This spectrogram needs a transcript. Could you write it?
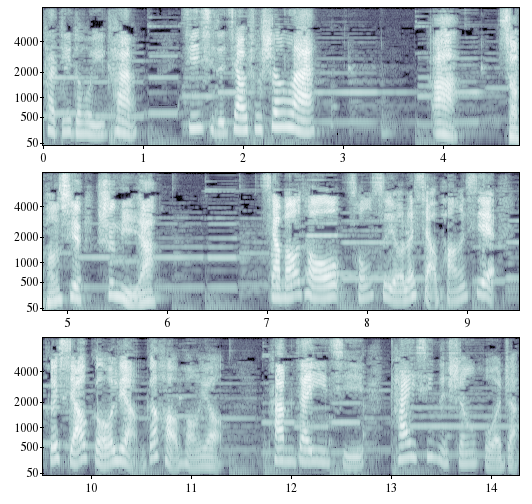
他低头一看，惊喜的叫出声来：“啊，小螃蟹是你呀！”小毛头从此有了小螃蟹和小狗两个好朋友，他们在一起开心的生活着。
